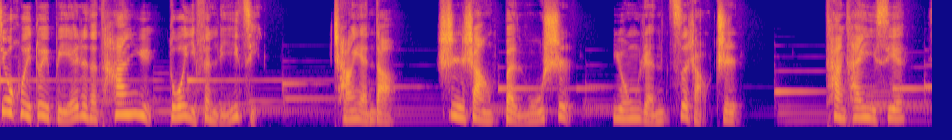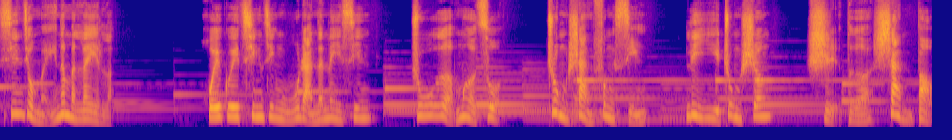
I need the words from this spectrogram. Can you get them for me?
就会对别人的贪欲多一份理解。常言道：“世上本无事，庸人自扰之。”看开一些。心就没那么累了，回归清净无染的内心，诸恶莫作，众善奉行，利益众生，使得善报。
